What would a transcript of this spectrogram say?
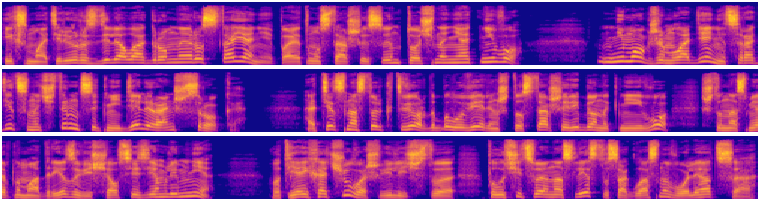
их с матерью разделяло огромное расстояние, поэтому старший сын точно не от него — не мог же младенец родиться на 14 недель раньше срока. Отец настолько твердо был уверен, что старший ребенок не его, что на смертном одре завещал все земли мне. Вот я и хочу, Ваше Величество, получить свое наследство согласно воле отца».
